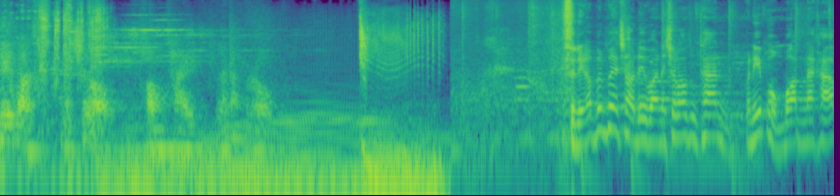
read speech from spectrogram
K1 National ของไทยระดับโลกสวัสดีครับเพื่อนๆชาวเดวันในช่องทุกท่าน วันนี้ผมบอลนะครับ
